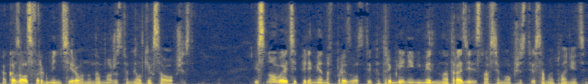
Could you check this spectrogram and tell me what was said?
оказалась фрагментирована на множество мелких сообществ. И снова эти перемены в производстве и потреблении немедленно отразились на всем обществе и самой планете.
